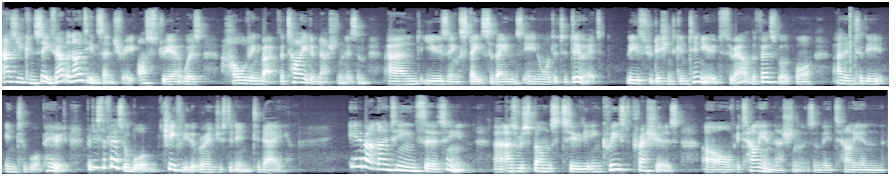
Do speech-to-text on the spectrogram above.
as you can see, throughout the 19th century, Austria was holding back the tide of nationalism and using state surveillance in order to do it. These traditions continued throughout the First World War and into the interwar period, but it's the First World War chiefly that we're interested in today. In about 1913, uh, as a response to the increased pressures of Italian nationalism, the Italian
